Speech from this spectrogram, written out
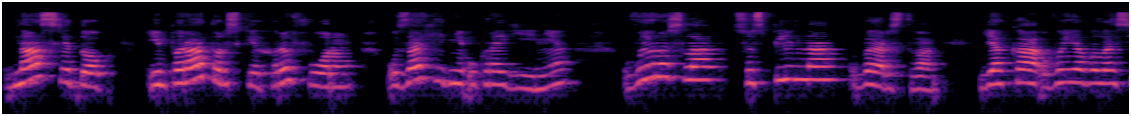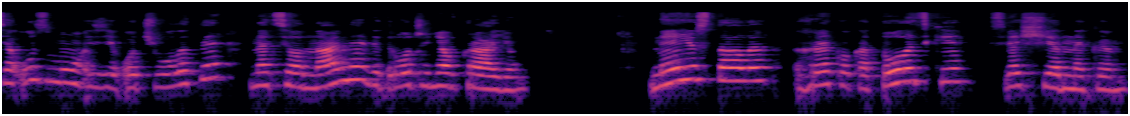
Внаслідок імператорських реформ у Західній Україні виросла суспільна верства, яка виявилася у змозі очолити національне відродження в краю. Нею стали греко-католицькі священники.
